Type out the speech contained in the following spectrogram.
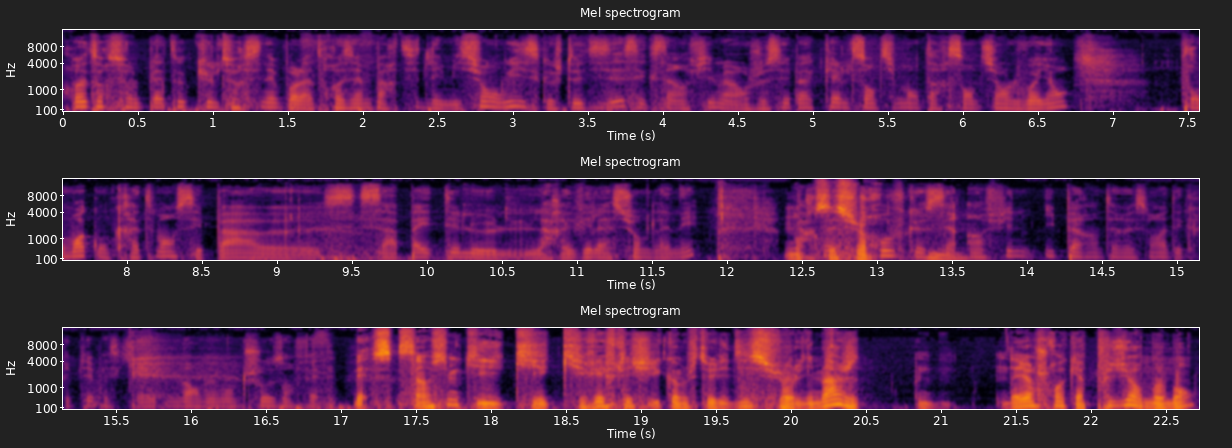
Retour sur le plateau de Culture Ciné pour la troisième partie de l'émission. Oui, ce que je te disais, c'est que c'est un film. Alors, je sais pas quel sentiment tu as ressenti en le voyant. Pour moi, concrètement, c'est pas, euh, ça n'a pas été le- la révélation de l'année. Non, Par c'est contre, je sûr. trouve que c'est Mm. un film hyper intéressant à décrypter parce qu'il y a énormément de choses en fait. C'est un film qui, qui, qui réfléchit, comme je te l'ai dit, sur l'image. D'ailleurs, je crois qu'à plusieurs moments,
